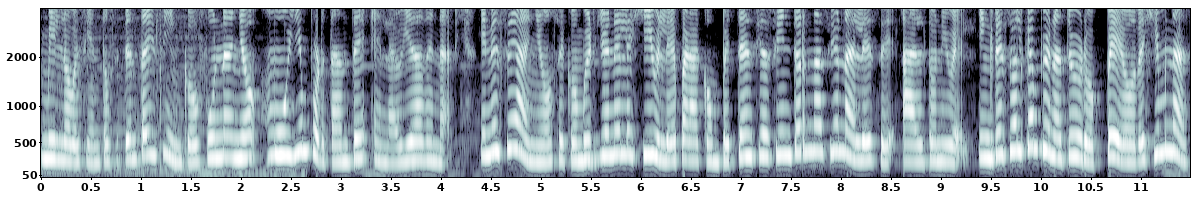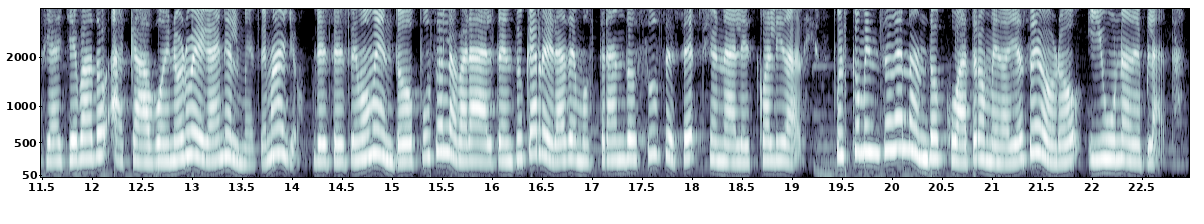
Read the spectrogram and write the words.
1975 fue un año muy importante en la vida de Nadia. En ese año se convirtió en elegible para competencias internacionales de alto nivel. Ingresó al Campeonato Europeo de Gimnasia llevado a cabo en Noruega en el mes de mayo. Desde ese momento puso la vara alta en su carrera demostrando sus excepcionales cualidades, pues comenzó ganando cuatro medallas de oro y una de plata.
